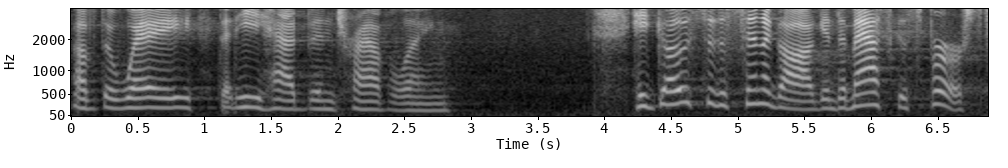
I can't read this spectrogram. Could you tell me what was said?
of the way that he had been traveling. He goes to the synagogue in Damascus first,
